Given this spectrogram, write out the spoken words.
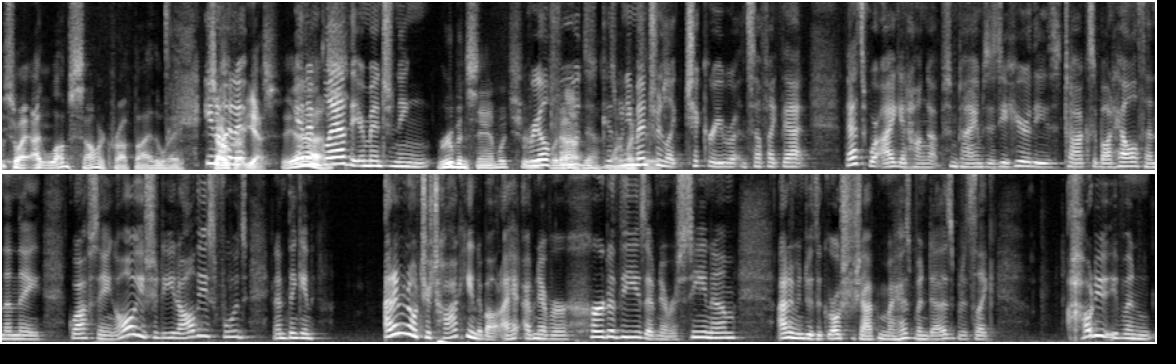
so I, I love sauerkraut, by the way. You know, and Sauerkraut, I- yes. And I'm Yes. glad that you're mentioning Reuben sandwich or real whatever. foods yeah. because One when of you my mention favorites. like chicory root and stuff like that that's where i get hung up sometimes is you hear these talks about health and then they go off saying oh you should eat all these foods and i'm thinking i don't even know what you're talking about I, i've never heard of these i've never seen them i don't even do the grocery shopping my husband does but it's like how do you even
